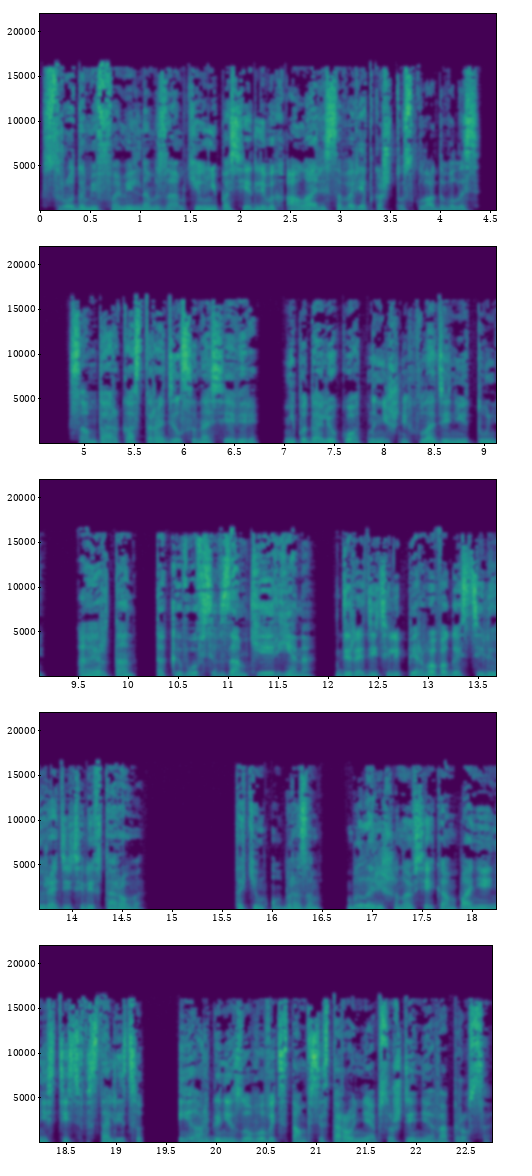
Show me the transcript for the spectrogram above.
С родами в фамильном замке у непоседливых Аларисов редко что складывалось. Сам-то Аркаст родился на севере, неподалеку от нынешних владений Тунь, а Эртан так и вовсе в замке Ирьена где родители первого гостили у родителей второго. Таким образом, было решено всей компанией нестись в столицу и организовывать там всестороннее обсуждение вопроса.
